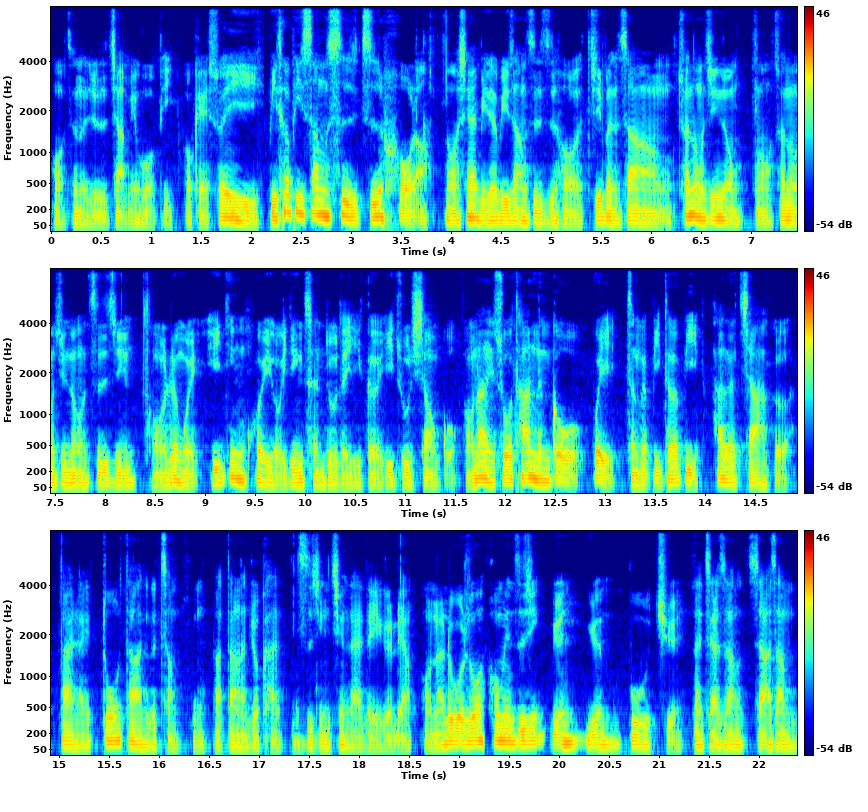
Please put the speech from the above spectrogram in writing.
哦，真的就是加密货币。OK，所以比特币上市之后啦，哦，现在比特币上市之后，基本上传统金融哦，传统金融的资金，我认为一定会有一定程度的一个溢出效果哦。那你说它能够为整个比特币它的价格带来多大的一个涨幅？那当然就看资金进来的一个量哦。那如果说后面资金源源不绝，那加上加上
